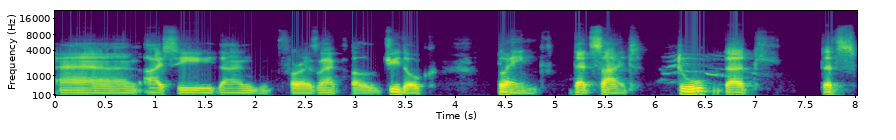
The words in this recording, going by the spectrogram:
and I see then, for example, GDoc playing that side too. That that's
